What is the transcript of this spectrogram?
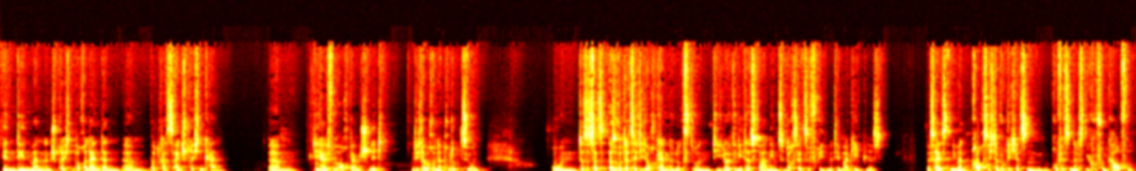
in denen man entsprechend auch allein dann ähm, Podcasts einsprechen kann. Ähm, die mhm. helfen auch beim Schnitt und ich glaube auch in der Produktion. Und das ist also wird tatsächlich auch gern genutzt und die Leute, die das wahrnehmen, sind auch sehr zufrieden mit dem Ergebnis. Das heißt, niemand braucht sich da wirklich jetzt ein professionelles Mikrofon kaufen.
